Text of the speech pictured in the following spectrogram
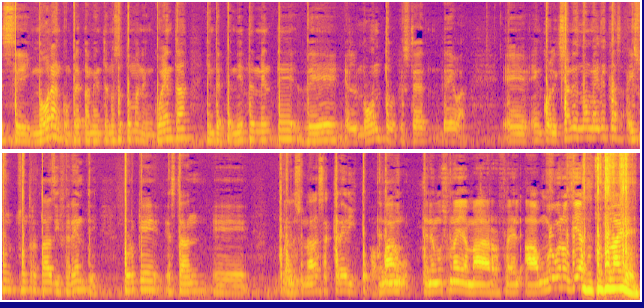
se, ignoran completamente, no se toman en cuenta independientemente del el monto que usted deba. Eh, en colecciones no médicas, ahí son, son tratadas diferente, porque están eh, relacionadas a crédito, a tenemos, pago. Tenemos una llamada, Rafael. Ah, muy buenos días, estás al aire.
